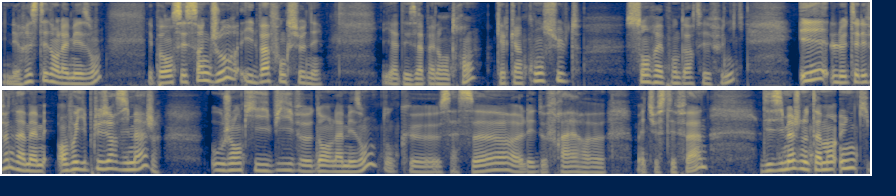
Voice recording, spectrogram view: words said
il est resté dans la maison et pendant ces cinq jours, il va fonctionner. Il y a des appels entrants, quelqu'un consulte son répondeur téléphonique et le téléphone va même envoyer plusieurs images aux gens qui vivent dans la maison, donc euh, sa sœur, les deux frères euh, Mathieu Stéphane. Des images, notamment une qui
